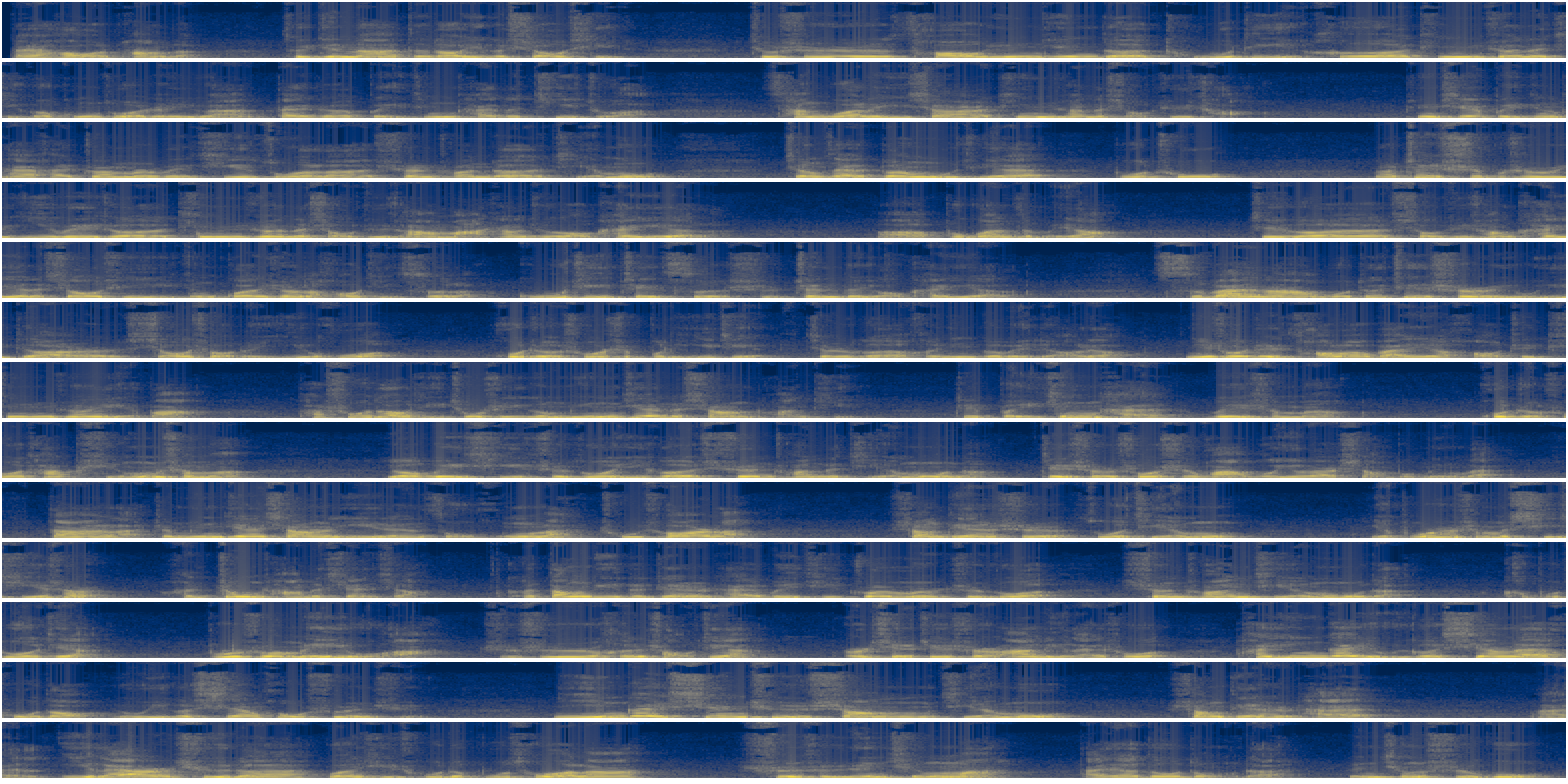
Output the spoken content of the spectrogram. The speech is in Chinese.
大家好，我是胖子。最近呢，得到一个消息，就是曹云金的徒弟和听云轩的几个工作人员带着北京台的记者参观了一下听云轩的小剧场，并且北京台还专门为其做了宣传的节目，将在端午节播出。那这是不是意味着听云轩的小剧场马上就要开业了？啊，不管怎么样，这个小剧场开业的消息已经官宣了好几次了，估计这次是真的要开业了。此外呢，我对这事儿有一点小小的疑惑，或者说是不理解。今儿个和您各位聊聊。您说这曹老板也好，这听云轩也罢，他说到底就是一个民间的相声团体。这北京台为什么，或者说他凭什么要为其制作一个宣传的节目呢？这事儿说实话，我有点想不明白。当然了，这民间相声艺人走红了、出圈了，上电视做节目，也不是什么稀奇事儿，很正常的现象。可当地的电视台为其专门制作。宣传节目的可不多见，不是说没有啊，只是很少见。而且这事儿按理来说，它应该有一个先来后到，有一个先后顺序。你应该先去上节目，上电视台，哎，一来二去的关系处的不错啦，顺水人情嘛，大家都懂的，人情世故，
